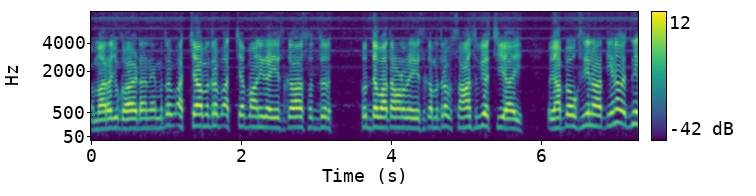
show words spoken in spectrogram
हमारा जो गार्डन है मतलब अच्छा मतलब अच्छा पानी रहे इसका शुद्ध शुद्ध वातावरण रहे इसका मतलब सांस भी अच्छी आई और यहाँ पे ऑक्सीजन आती है ना इतनी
